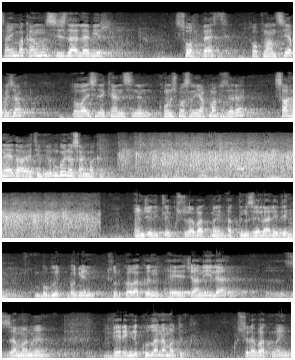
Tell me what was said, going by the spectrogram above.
Sayın Bakanımız sizlerle bir sohbet, toplantısı yapacak. Dolayısıyla kendisinin konuşmasını yapmak üzere sahneye davet ediyorum. Buyurun Sayın Bakanım. Öncelikle kusura bakmayın, hakkınızı helal edin. Bugün, bugün Turkovak'ın heyecanıyla e, zamanı verimli kullanamadık. Kusura bakmayın,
